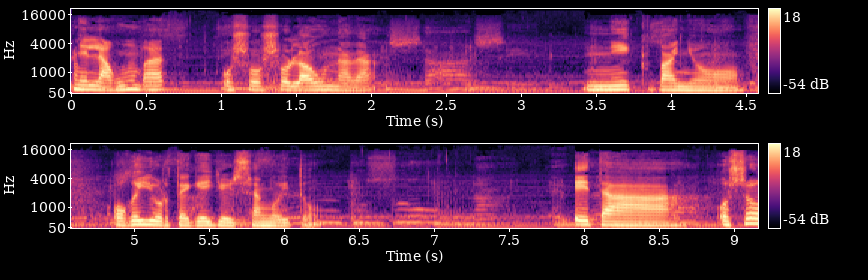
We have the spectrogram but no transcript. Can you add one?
lagun bat oso oso laguna da. Nik baino hogei urte gehiago izango ditu. Eta oso,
